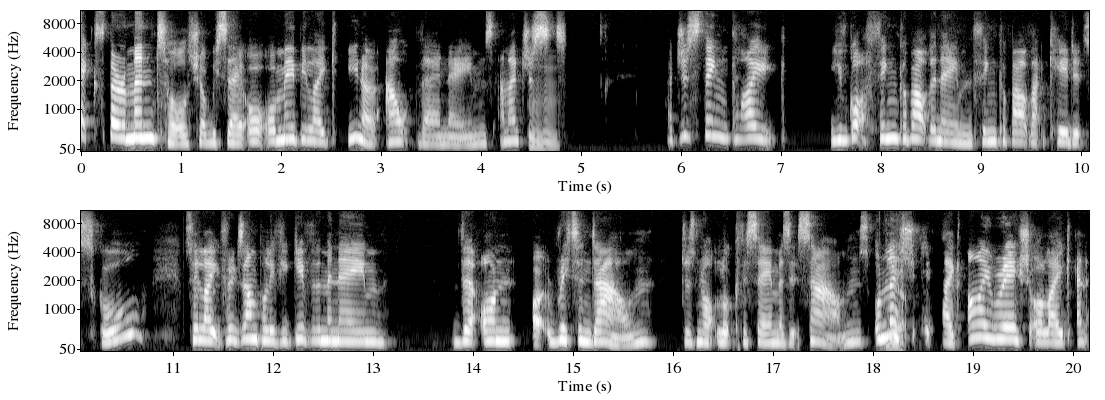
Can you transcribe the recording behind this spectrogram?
experimental, shall we say, or or maybe like you know out there names, and I just, I just think like you've got to think about the name and think about that kid at school. So, like for example, if you give them a name that on uh, written down does not look the same as it sounds unless it's like irish or like and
